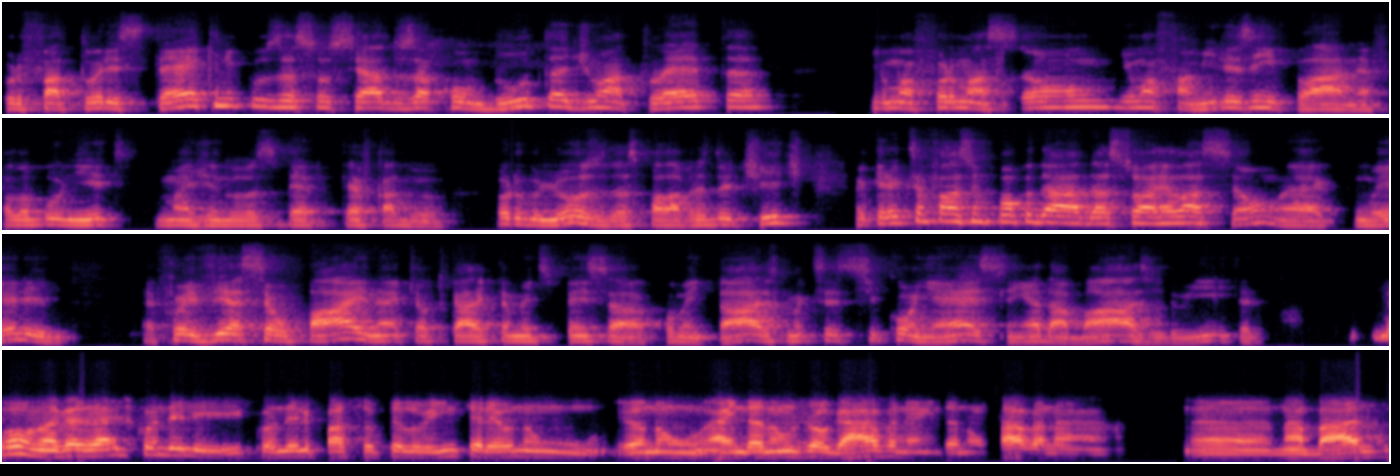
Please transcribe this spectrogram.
por fatores técnicos associados à conduta de um atleta e uma formação e uma família exemplar, né? Falou bonito, imagino você ter, ficado orgulhoso das palavras do Tite. Eu queria que você falasse um pouco da, da sua relação é, com ele, foi via seu pai, né, que é outro cara que também dispensa comentários. Como é que vocês se conhecem? É da base, do Inter? Bom, na verdade, quando ele quando ele passou pelo Inter, eu não eu não ainda não jogava, né? Ainda não estava na uh, na base.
